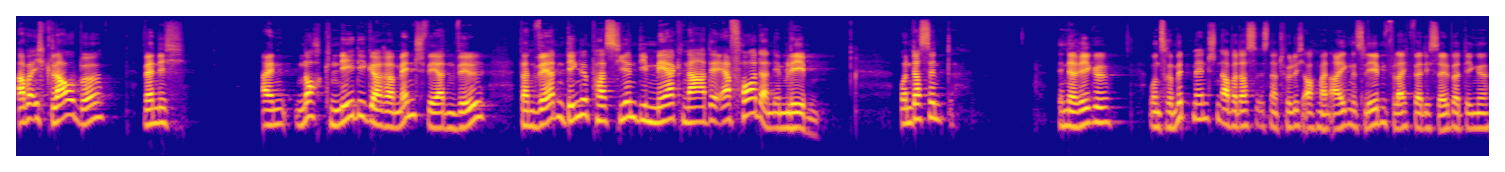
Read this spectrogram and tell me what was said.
aber ich glaube, wenn ich ein noch gnädigerer Mensch werden will, dann werden Dinge passieren, die mehr Gnade erfordern im Leben. Und das sind in der Regel unsere Mitmenschen, aber das ist natürlich auch mein eigenes Leben. Vielleicht werde ich selber Dinge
